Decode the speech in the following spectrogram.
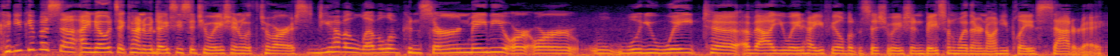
Could you give us? A, I know it's a kind of a dicey situation with Tavares. Do you have a level of concern, maybe, or or will you wait to evaluate how you feel about the situation based on whether or not he plays Saturday?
